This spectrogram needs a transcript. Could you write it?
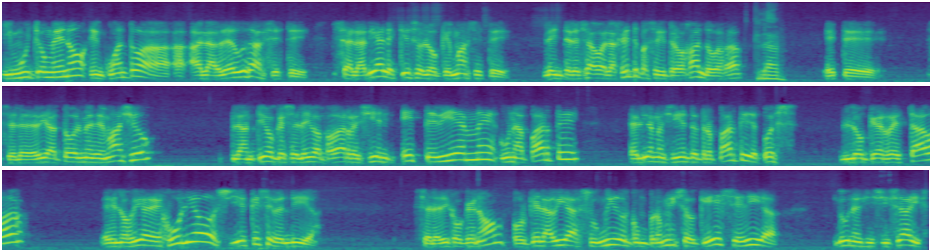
Y mucho menos en cuanto a, las deudas este, salariales, que eso es lo que más este, le interesaba a la gente para seguir trabajando, ¿verdad? Claro. Este, se le debía todo el mes de mayo, planteó que se le iba a pagar recién este viernes una parte, el viernes siguiente otra parte y después lo que restaba en los días de julio, si es que se vendía se le dijo que no, porque él había asumido el compromiso que ese día, lunes 16,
